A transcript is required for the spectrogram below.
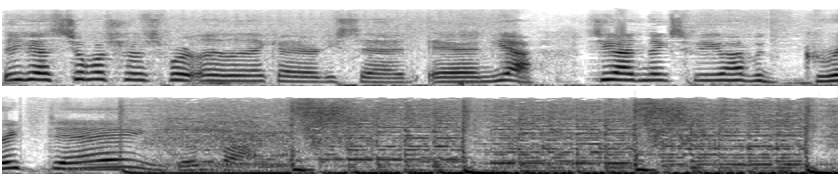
Thank you guys so much for the support lately, like I already said. And yeah, see you guys next video. Have a great day. Goodbye.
